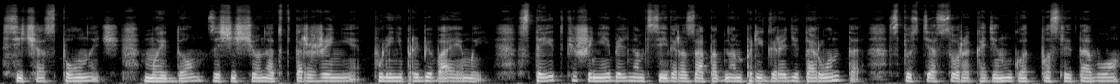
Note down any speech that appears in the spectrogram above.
Сейчас полночь, мой дом, защищен от вторжения, пуленепробиваемый, стоит в фешенебельном северо-западном пригороде Торонто спустя 41 год после того,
